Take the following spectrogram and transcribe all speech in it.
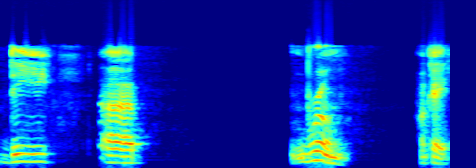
the uh, room. Okay,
